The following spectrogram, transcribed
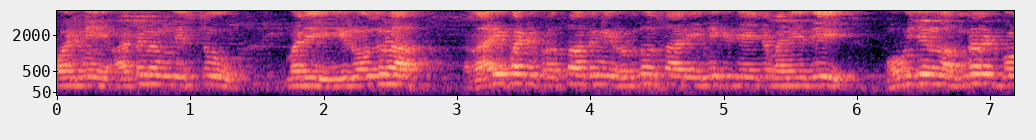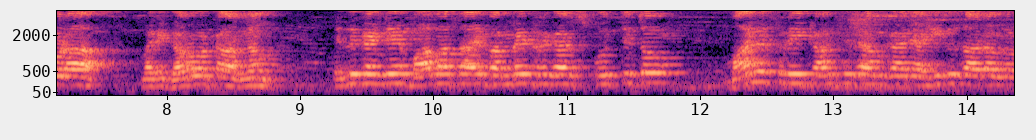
వారిని అభినందిస్తూ మరి ఈ రోజున రాయపాటి ప్రసాద్ని రెండోసారి ఎన్నిక చేయటం అనేది బహుజనులందరికి కూడా మరి గర్వకారణం. ఎందుకంటే బాబాసాహెబ్ అంబేద్కర్ గారి స్ఫూర్తితో మానశ్రీ కాంశీరామ్ గారి అడుగుజాడల్లో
